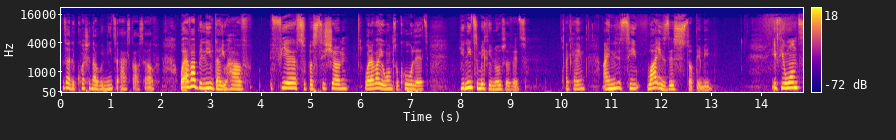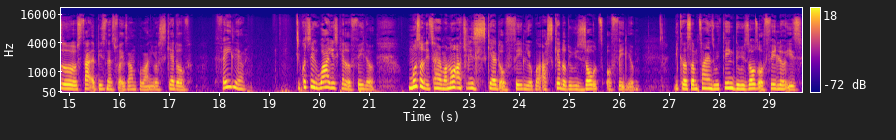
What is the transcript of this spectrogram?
These are the questions that we need to ask ourselves. Whatever belief that you have, fear, superstition, whatever you want to call it, you need to make a note of it. Okay? I need to see why is this stopping me? If you want to start a business, for example, and you're scared of failure, the question is, why are you scared of failure? Most of the time, we're not actually scared of failure, we are scared of the results of failure. Because sometimes we think the results of failure is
